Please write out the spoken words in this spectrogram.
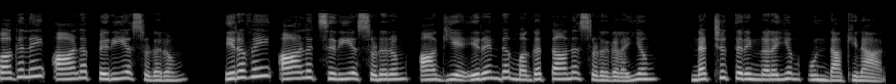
பகலை ஆள பெரிய சுடரும் இரவை ஆளச் சிறிய சுடரும் ஆகிய இரண்டு மகத்தான சுடர்களையும் நட்சத்திரங்களையும் உண்டாக்கினார்.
